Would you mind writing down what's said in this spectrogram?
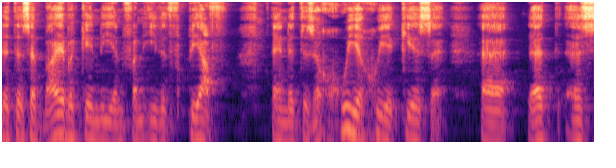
dit is een baie bekende een van Edith Piaf, en dit is een goeie, goeie kese, uh, dit is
